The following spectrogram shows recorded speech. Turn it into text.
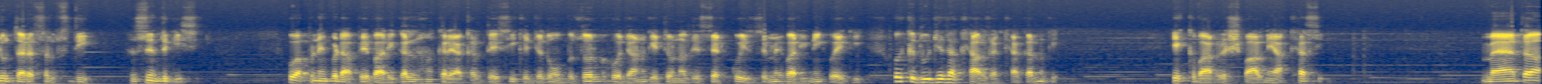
ਜੋ ਦਰਅਸਲ ਉਸ ਦੀ ਜ਼ਿੰਦਗੀ ਸੀ। ਉਹ ਆਪਣੇ ਬੁਢਾਪੇ ਬਾਰੇ ਗੱਲਾਂ ਕਰਿਆ ਕਰਦੇ ਸੀ ਕਿ ਜਦੋਂ ਉਹ ਬਜ਼ੁਰਗ ਹੋ ਜਾਣਗੇ ਤੇ ਉਹਨਾਂ ਦੇ ਸਿਰ ਕੋਈ ਜ਼ਿੰਮੇਵਾਰੀ ਨਹੀਂ ਹੋਏਗੀ, ਉਹ ਇੱਕ ਦੂਜੇ ਦਾ ਖਿਆਲ ਰੱਖਿਆ ਕਰਨਗੇ। ਇੱਕ ਵਾਰ ਰਿਸ਼ਪਾਲ ਨੇ ਆਖਿਆ ਸੀ, ਮੈਂ ਤਾਂ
